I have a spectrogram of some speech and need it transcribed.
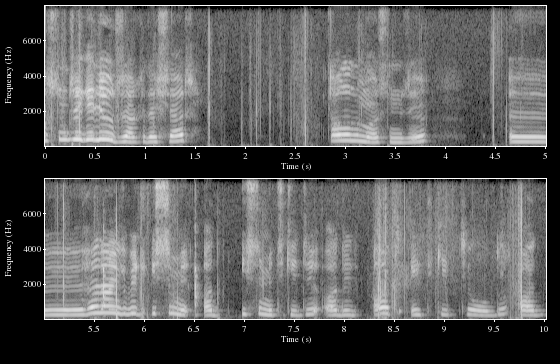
Üstümüze geliyoruz arkadaşlar. Alalım ölçümüzü. Ee, herhangi bir isim ad, isim etiketi ad, ad etiketi oldu. Ad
